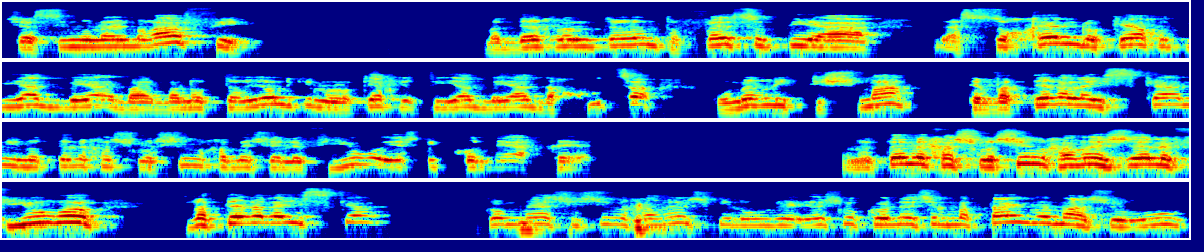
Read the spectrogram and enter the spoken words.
שעשינו להם רפי. בדרך לנוטריון, תופס אותי, הסוכן לוקח אותי יד ביד, בנוטריון כאילו לוקח אותי יד ביד החוצה, הוא אומר לי, תשמע, תוותר על העסקה, אני נותן לך 35 אלף יורו, יש לי קונה אחר. אני נותן לך 35 אלף יורו, תוותר על העסקה. במקום 165, כאילו, יש לו קונה של 200 ומשהו, הוא,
